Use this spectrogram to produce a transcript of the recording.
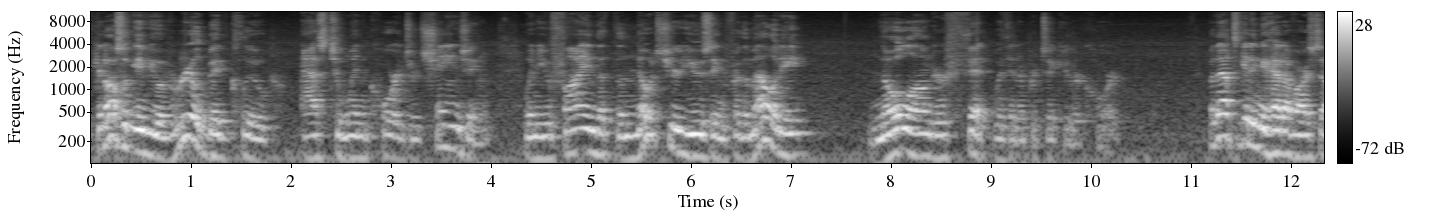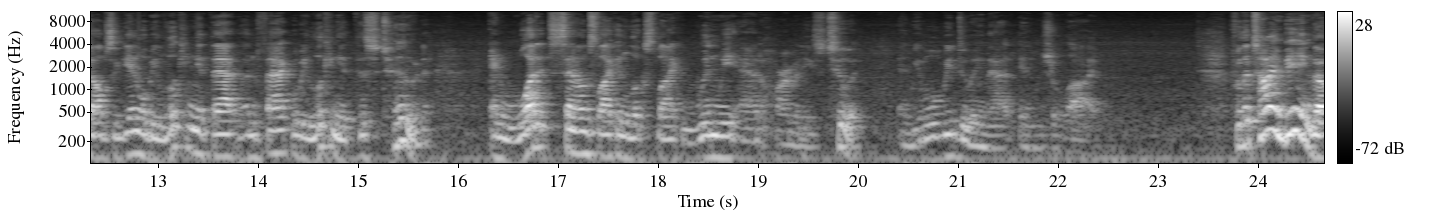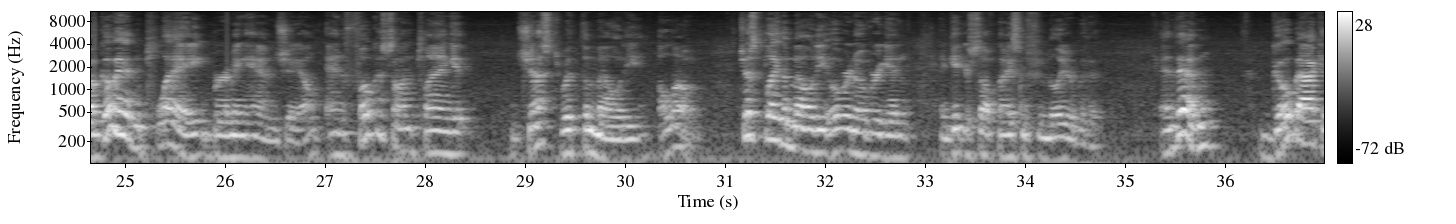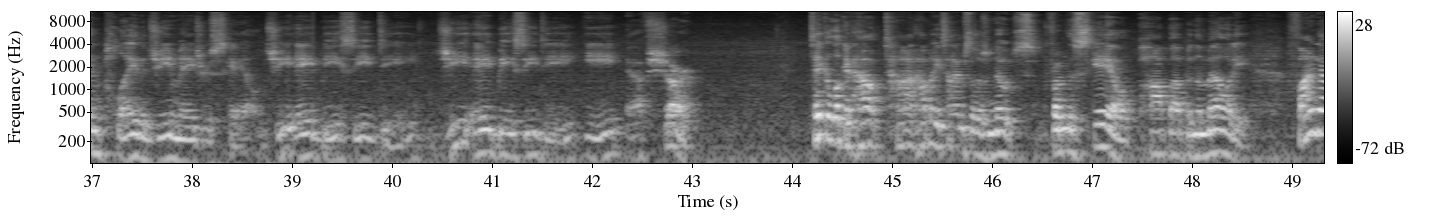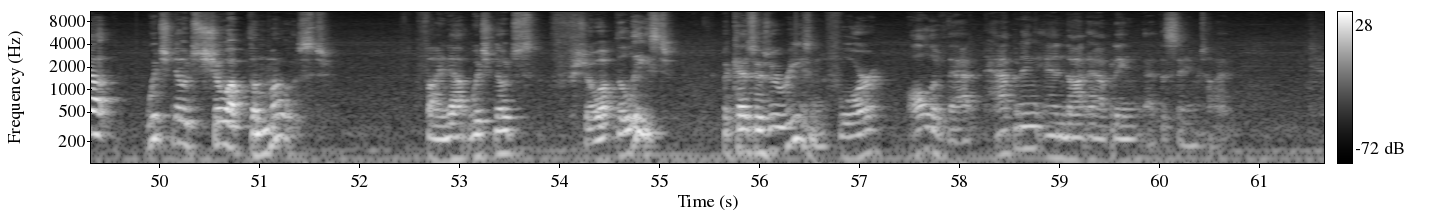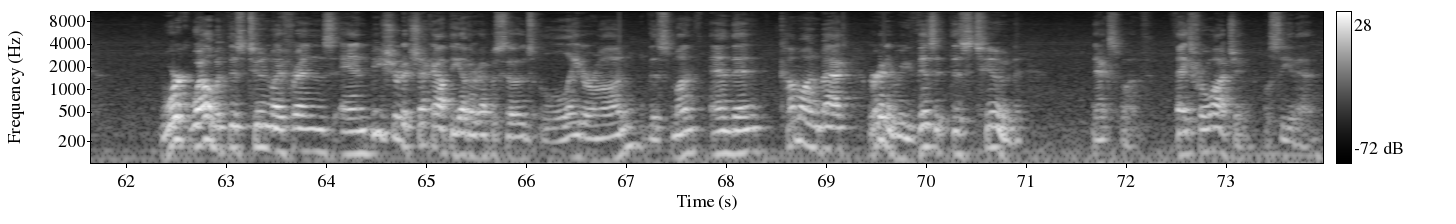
It can also give you a real big clue as to when chords are changing when you find that the notes you're using for the melody no longer fit within a particular chord. But that's getting ahead of ourselves. Again, we'll be looking at that. In fact, we'll be looking at this tune and what it sounds like and looks like when we add harmonies to it. And we will be doing that in July. For the time being, though, go ahead and play Birmingham Jail and focus on playing it just with the melody alone. Just play the melody over and over again and get yourself nice and familiar with it. And then go back and play the G major scale G, A, B, C, D, G, A, B, C, D, E, F sharp. Take a look at how, how many times those notes from the scale pop up in the melody. Find out which notes show up the most. Find out which notes show up the least. Because there's a reason for all of that happening and not happening at the same time. Work well with this tune, my friends, and be sure to check out the other episodes later on this month, and then come on back. We're going to revisit this tune next month. Thanks for watching. We'll see you then.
